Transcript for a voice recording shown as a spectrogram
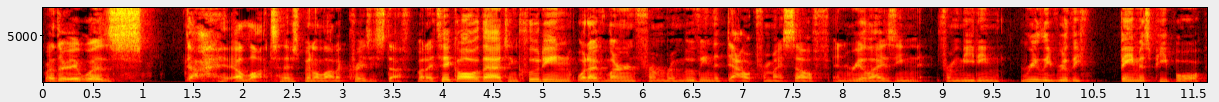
whether it was uh, a lot. There's been a lot of crazy stuff, but I take all of that, including what I've learned from removing the doubt from myself and realizing from meeting really, really famous people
